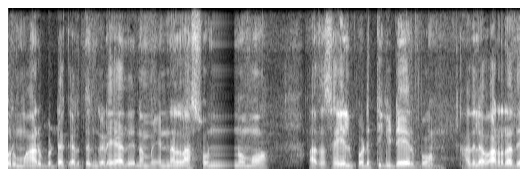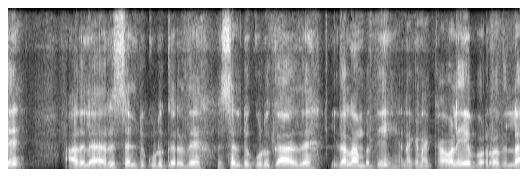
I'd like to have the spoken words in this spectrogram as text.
ஒரு மாறுபட்ட கருத்தும் கிடையாது. நம்ம என்னெல்லாம் சொன்னோமோ அதை செயல்படுத்திக்கிட்டே இருப்போம். அதில் வர்றது அதில் ரிசல்ட் கொடுக்கறது ரிசல்ட் கொடுக்காதது இதெல்லாம் பற்றி எனக்கு நான் கவலையே படுறதில்ல.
